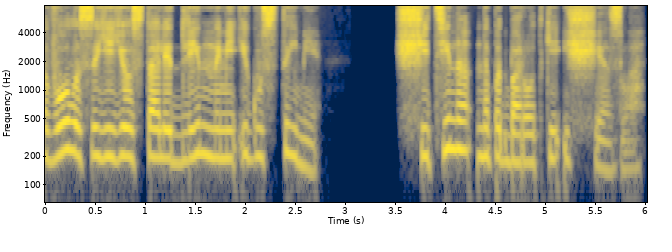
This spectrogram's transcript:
Волосы ее стали длинными и густыми. Щетина на подбородке исчезла.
